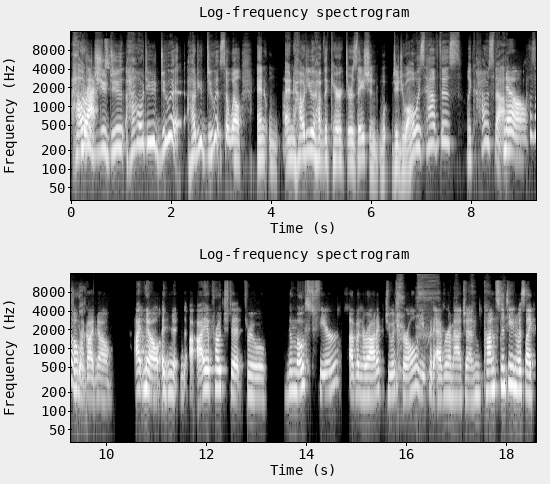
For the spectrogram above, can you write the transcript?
How did you do how do you do it? How do you do it so well? And uh and how do you have the characterization? Did you always have this? Like how's that? No. how's that Oh my? God, no. I no. it- I approached it through the most fear of a neurotic Jewish girl you could ever imagine. Constantine was like,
